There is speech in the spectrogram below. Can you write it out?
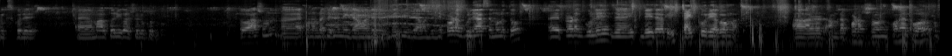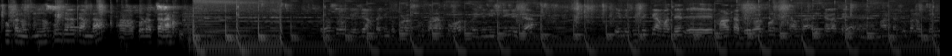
মিক্স করে মাল তৈরি করা শুরু করব। তো আসুন এখন আমরা জেনে নিই যে আমাদের, দেখি যে আমাদের যে প্রোডাক্টগুলি আছে মূলত এই প্রোডাক্টগুলি যে যে জায়গাতে স্ট্রাইক করি এবং আর আমরা প্রোডাকশন করার পর শুকানোর জন্য কোন জায়গাতে আমরা প্রোডাক্টটা রাখি? যে আমরা কিন্তু প্রোডাকশন করার পর ওই যে মেশিন এটা, এই মেশিন থেকে আমাদের মালটা হওয়ার পর কিন্তু আমরা এই জায়গাতে মালটা শুকানোর জন্য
